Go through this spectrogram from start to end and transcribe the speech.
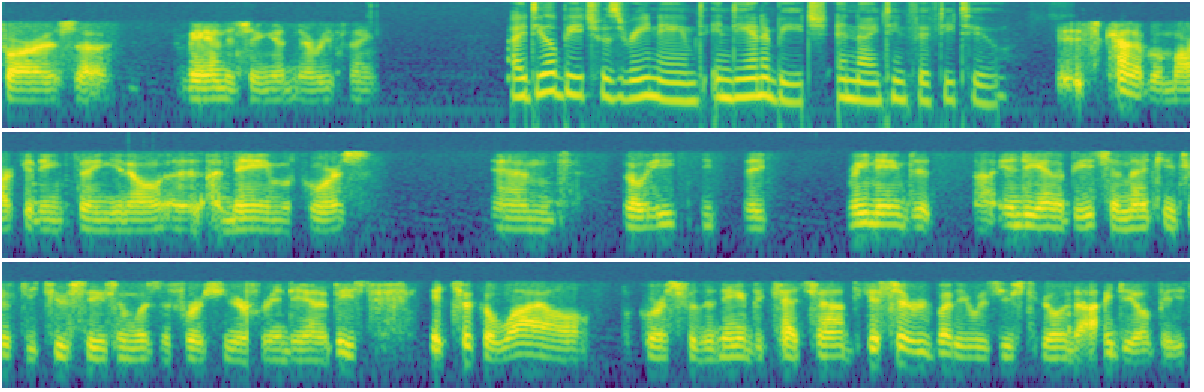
far as uh, managing it and everything. Ideal Beach was renamed Indiana Beach in 1952. It's kind of a marketing thing, you know, a, a name, of course. And so he, he they renamed it uh, Indiana Beach, and 1952 season was the first year for Indiana Beach. It took a while, of course, for the name to catch on because everybody was used to going to Ideal Beach.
